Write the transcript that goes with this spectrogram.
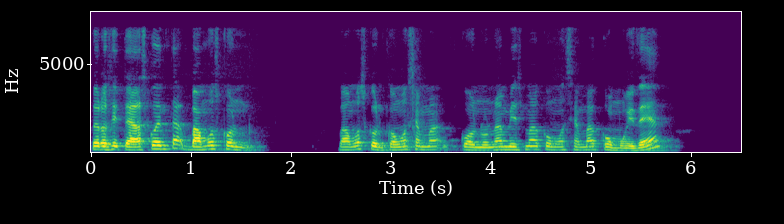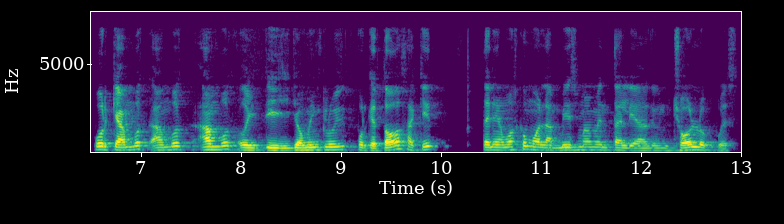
pero si te das cuenta, vamos con, vamos con, ¿cómo se llama? Con una misma, ¿cómo se llama? Como idea, porque ambos, ambos, ambos, y, y yo me incluyo, porque todos aquí teníamos como la misma mentalidad de un cholo, pues.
